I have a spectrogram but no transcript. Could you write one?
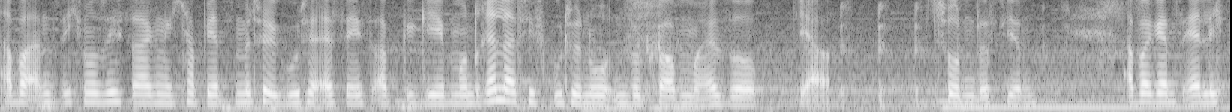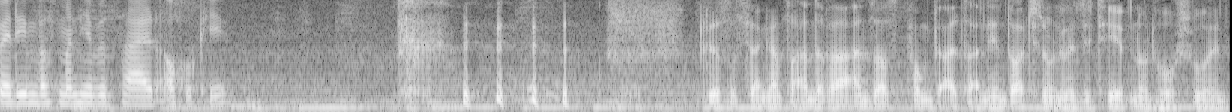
aber an sich muss ich sagen, ich habe jetzt mittelgute Essays abgegeben und relativ gute Noten bekommen. Also ja, schon ein bisschen. Aber ganz ehrlich, bei dem, was man hier bezahlt, auch okay. Das ist ja ein ganz anderer Ansatzpunkt als an den deutschen Universitäten und Hochschulen.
